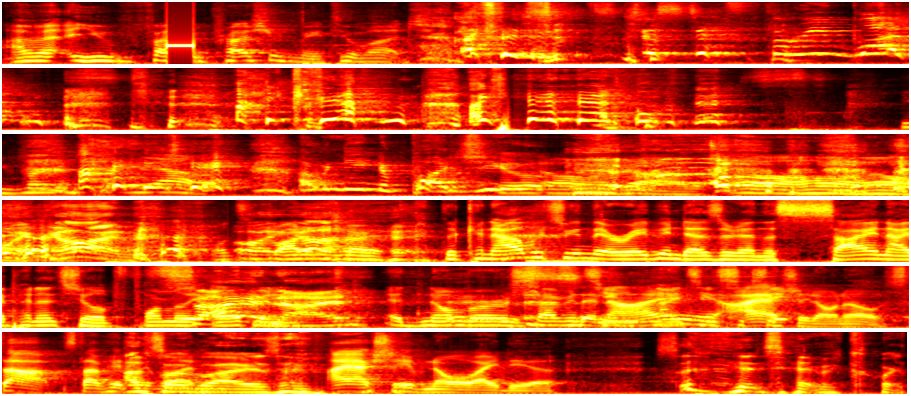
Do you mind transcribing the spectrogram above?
I mean, you pressured me too much. it's just it's three buttons. I can't. I can't handle this. You fucking took me I, out. I would need to punch you. Oh my god. Oh, oh, Oh oh. oh my god. What's oh the my bottom god. her? The canal between the Arabian Desert and the Sinai Peninsula formerly Cyanide? opened at number 17, Sinai? 1968. I actually don't know. Stop. Stop hitting I'm the so button. glad it's I actually have no idea. to record.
